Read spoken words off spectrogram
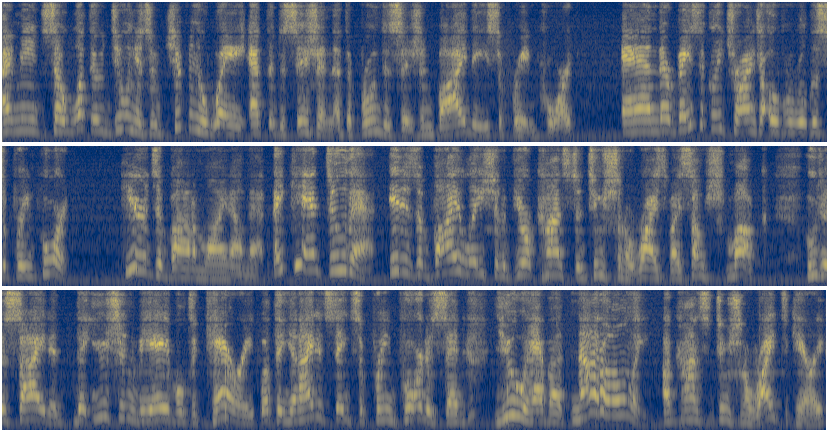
I mean, so what they're doing is they're chipping away at the decision, at the Bruen decision by the Supreme Court, and they're basically trying to overrule the Supreme Court. Here's the bottom line on that. They can't do that. It is a violation of your constitutional rights by some schmuck who decided that you shouldn't be able to carry what the United States Supreme Court has said you have a not only a constitutional right to carry,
